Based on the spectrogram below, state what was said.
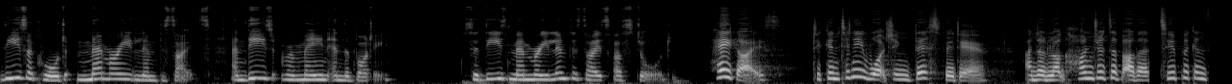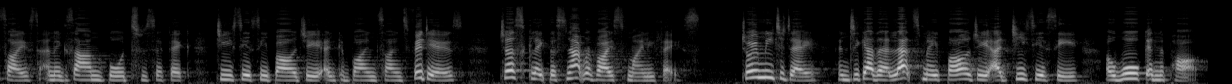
These are called memory lymphocytes, and these remain in the body. So these memory lymphocytes are stored. Hey guys, to continue watching this video and unlock hundreds of other super concise and exam board specific GCSE biology and combined science videos, just click the Snap Revise smiley face. Join me today and together let's make biology at GCSE a walk in the park.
